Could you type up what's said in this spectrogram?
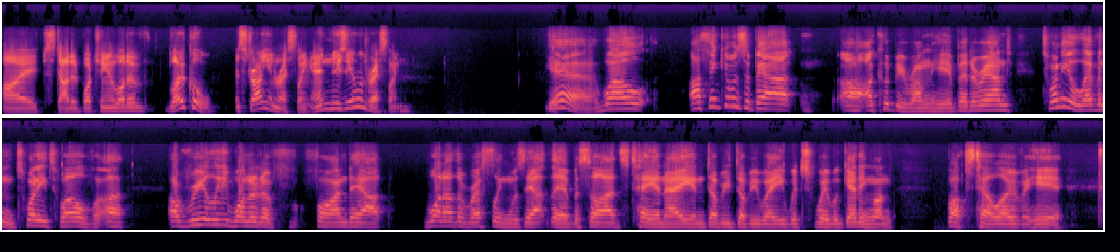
I started watching a lot of local Australian wrestling and New Zealand wrestling. Yeah, well, I think it was about, uh, I could be wrong here, but around 2011, 2012, uh, I really wanted to f- find out what other wrestling was out there besides TNA and WWE, which we were getting on Foxtel over here.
